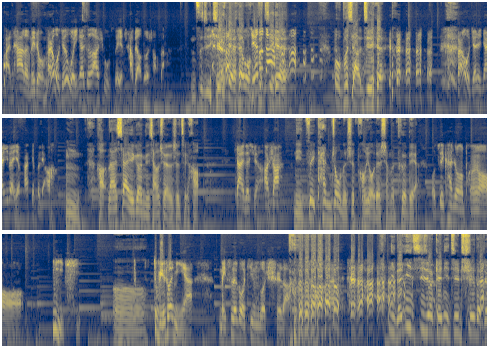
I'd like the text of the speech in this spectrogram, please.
管他的那种。反正我觉得我应该跟二十五岁也差不了多少吧。你自己接，我觉得不接呢，我不想接。反正我觉得人家一般也发现不了。嗯，好，那下一个你想选的是几号？下一个选二十二，你最看重的是朋友的什么特点？我最看重的朋友义气，嗯，就比如说你、啊。每次都给我寄那么多吃的，你的义气就给你寄吃的，就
